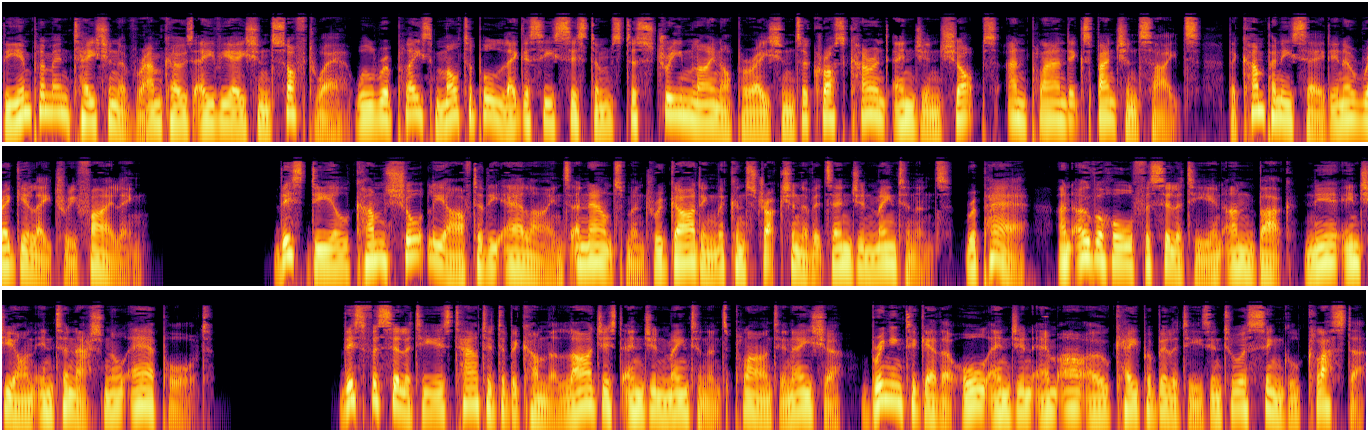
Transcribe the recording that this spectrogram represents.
The implementation of Ramco's aviation software will replace multiple legacy systems to streamline operations across current engine shops and planned expansion sites, the company said in a regulatory filing. This deal comes shortly after the airline's announcement regarding the construction of its engine maintenance, repair, and overhaul facility in Unbuk near Incheon International Airport. This facility is touted to become the largest engine maintenance plant in Asia, bringing together all engine MRO capabilities into a single cluster.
